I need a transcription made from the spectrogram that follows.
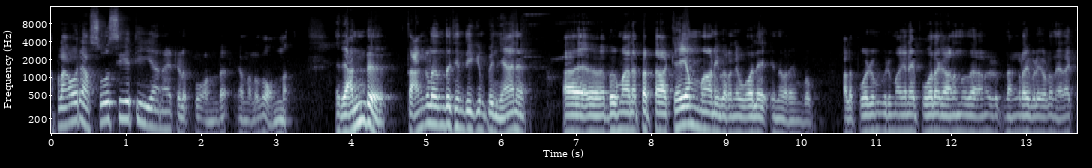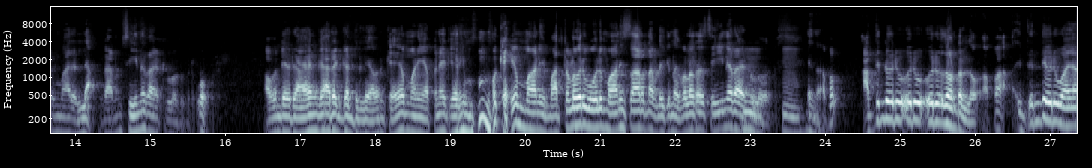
അപ്പോൾ ആ ഒരു അസോസിയേറ്റ് ചെയ്യാനായിട്ട് എളുപ്പമുണ്ട് എന്നുള്ളത് ഒന്ന്. രണ്ട് താങ്കൾ എന്ത് ചിന്തിക്കും? ഇപ്പം ഞാൻ ബഹുമാനപ്പെട്ട കെ എം മാണി പറഞ്ഞ പോലെ എന്ന് പറയുമ്പം പലപ്പോഴും ഒരു മകനെ പോലെ കാണുന്നതാണ് ഞങ്ങളുടെ ഇവിടെയുള്ള നേതാക്കന്മാരെല്ലാം. കാരണം സീനിയർ ആയിട്ടുള്ളവർ ഓ അവന്റെ ഒരു അഹങ്കാരം കണ്ടില്ലേ? അവൻ കെ എം മാണി അപ്പനെ കയറി കെ എം മാണി മറ്റുള്ളവർ പോലും മാണി സാറിനാണ് വിളിക്കുന്നത്. വളരെ സീനിയർ ആയിട്ടുള്ളവർ എന്ന്. അപ്പം അതിന്റെ ഒരു ഒരു ഒരു ഇതുണ്ടല്ലോ. അപ്പം ഇതിന്റെ ഒരു വയാ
